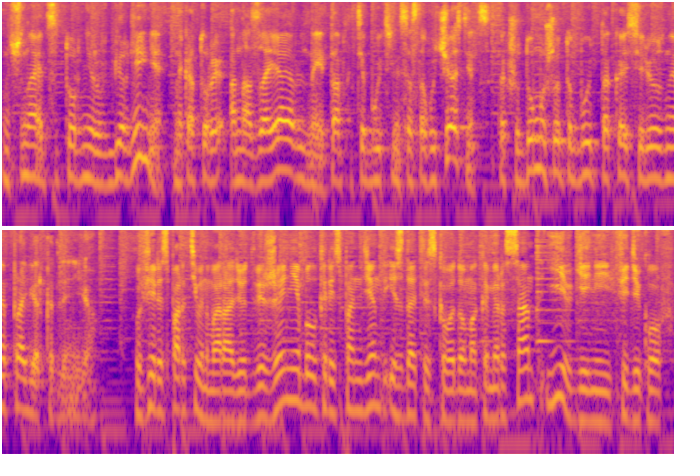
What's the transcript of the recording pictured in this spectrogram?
начинается турнир в Берлине, на который она заявлена, и там, кстати, будет сильный состав участниц. Так что думаю, что это будет такая серьезная проверка для нее. В эфире спортивного радиодвижения был корреспондент издательского дома «Коммерсант» Евгений Федяков.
